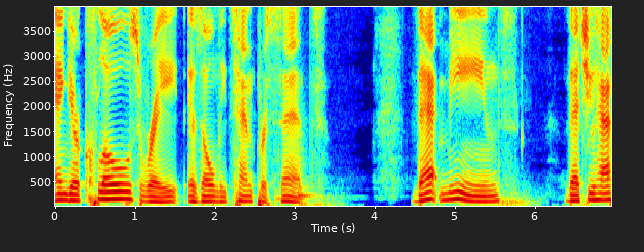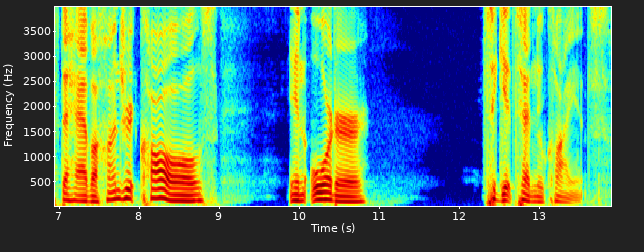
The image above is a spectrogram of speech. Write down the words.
and your close rate is only 10%, that means that you have to have a hundred calls in order to get 10 new clients.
